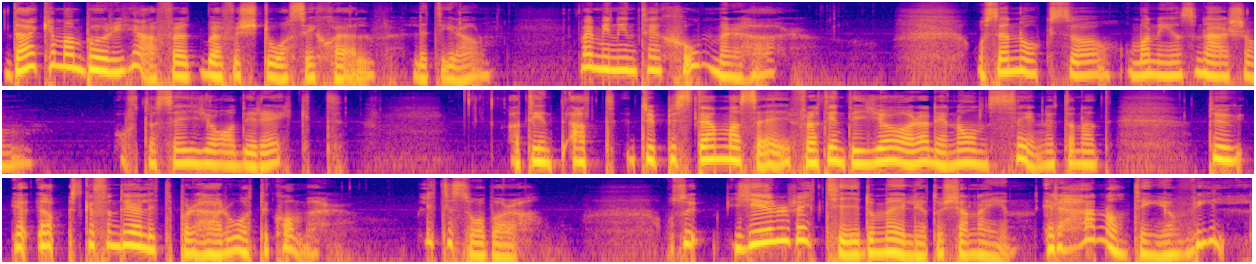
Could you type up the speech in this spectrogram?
Där kan man börja för att börja förstå sig själv lite grann. Vad är min intention med det här? Och sen också om man är en sån här som ofta säger ja direkt. Att, inte, att typ bestämma sig för att inte göra det någonsin utan att du, jag, jag ska fundera lite på det här och återkommer. Lite så bara. Och så ger du dig tid och möjlighet att känna in. Är det här någonting jag vill?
